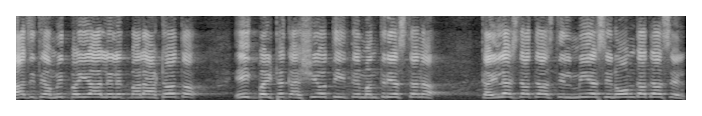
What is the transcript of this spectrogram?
आज इथे अमित भैया आलेले आहेत मला आठवतं. एक बैठक अशी होती ते मंत्री असताना कैलास दादा असतील मी असेल ओम दादा असेल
